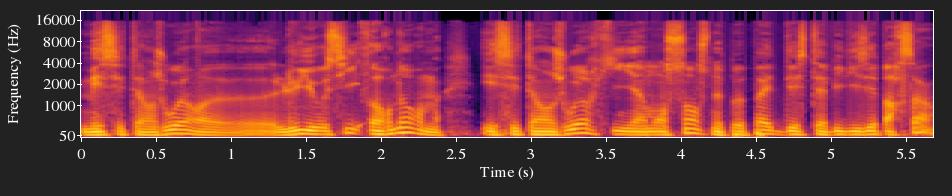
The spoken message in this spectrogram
Mais c'est un joueur, euh, lui aussi hors norme, et c'est un joueur qui, à mon sens, ne peut pas être déstabilisé par ça.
